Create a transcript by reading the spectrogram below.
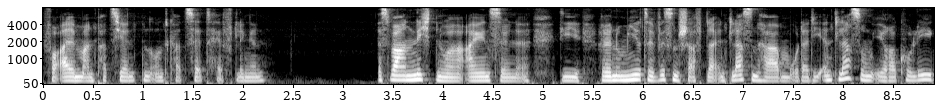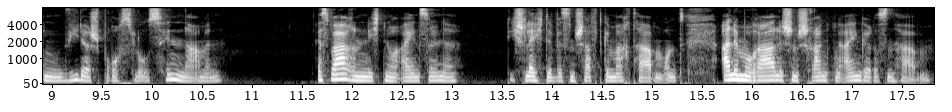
vor allem an Patienten und KZ-Häftlingen. Es waren nicht nur Einzelne, die renommierte Wissenschaftler entlassen haben oder die Entlassung ihrer Kollegen widerspruchslos hinnahmen. Es waren nicht nur Einzelne, die schlechte Wissenschaft gemacht haben und alle moralischen Schranken eingerissen haben.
